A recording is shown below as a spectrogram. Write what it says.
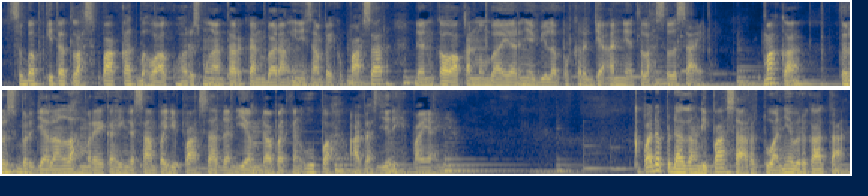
sebab kita telah sepakat bahwa aku harus mengantarkan barang ini sampai ke pasar dan kau akan membayarnya bila pekerjaannya telah selesai. Maka, terus berjalanlah mereka hingga sampai di pasar dan ia mendapatkan upah atas jerih payahnya. Kepada pedagang di pasar, tuannya berkata,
